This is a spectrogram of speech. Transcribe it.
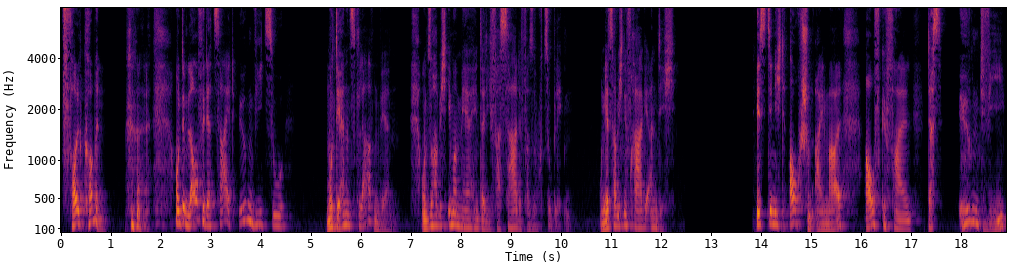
vollkommen und im Laufe der Zeit irgendwie zu modernen Sklaven werden? Und so habe ich immer mehr hinter die Fassade versucht zu blicken. Und jetzt habe ich eine Frage an dich. Ist dir nicht auch schon einmal aufgefallen, dass irgendwie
